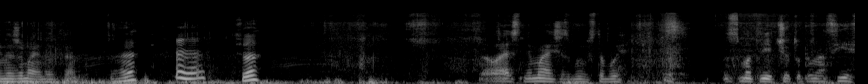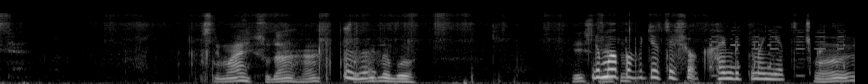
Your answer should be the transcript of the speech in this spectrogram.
Не нажимай на экран. Ага. Угу. Все? Давай, снимай, сейчас будем с тобой смотреть, что тут у нас есть. Снимай сюда, ага, чтобы Мгм. видно было. Есть, Думаю, нету? попадется еще какая-нибудь монеточка. А,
